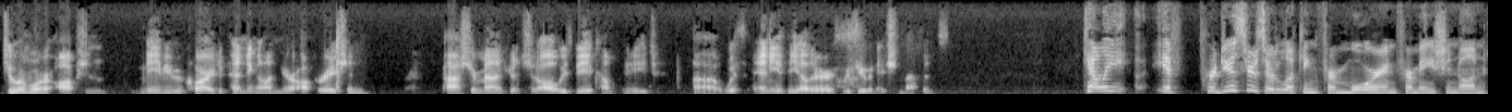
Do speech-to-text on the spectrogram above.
Two or more options may be required depending on your operation. Pasture management should always be accompanied uh, with any of the other rejuvenation methods. Kelly, if producers are looking for more information on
